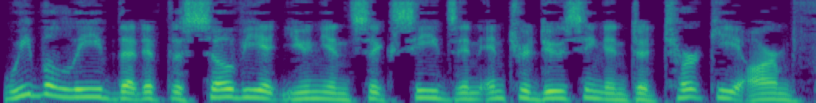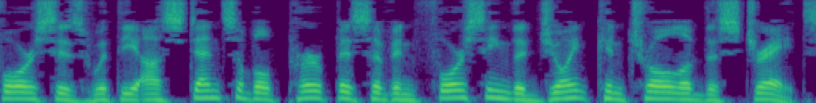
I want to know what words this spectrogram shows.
We believe that if the Soviet Union succeeds in introducing into Turkey armed forces with the ostensible purpose of enforcing the joint control of the Straits,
